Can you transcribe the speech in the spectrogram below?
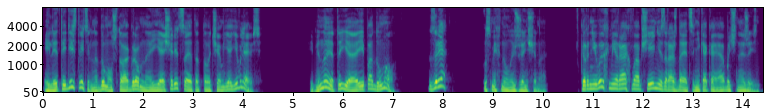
Или ты действительно думал, что огромная ящерица — это то, чем я являюсь? Именно это я и подумал. Зря, — усмехнулась женщина. В корневых мирах вообще не зарождается никакая обычная жизнь.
